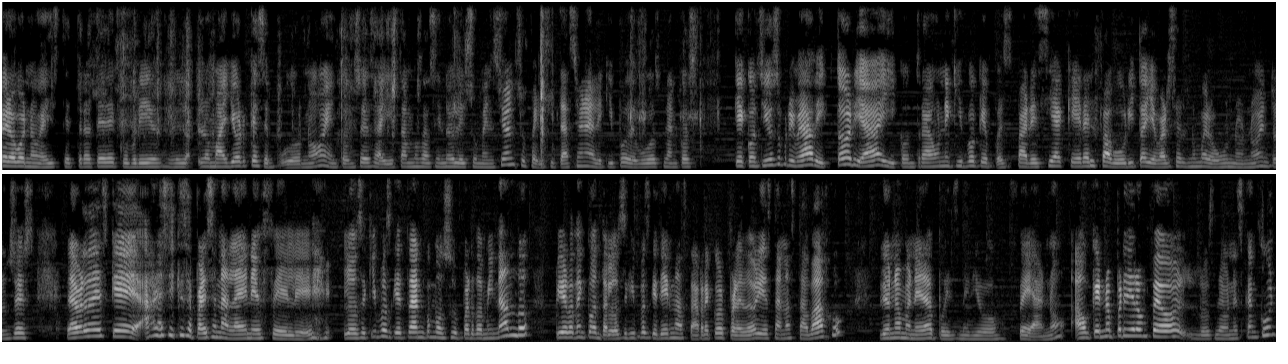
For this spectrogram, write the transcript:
Pero bueno, este, traté de cubrir lo mayor que se pudo, ¿no? Entonces ahí estamos haciéndole su mención, su felicitación al equipo de Búhos Blancos que consiguió su primera victoria y contra un equipo que pues parecía que era el favorito a llevarse el número uno, ¿no? Entonces, la verdad es que ahora sí que se parecen a la NFL. Los equipos que están como súper dominando pierden contra los equipos que tienen hasta récord perdedor y están hasta abajo de una manera pues medio fea, ¿no? Aunque no perdieron feo los Leones Cancún,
